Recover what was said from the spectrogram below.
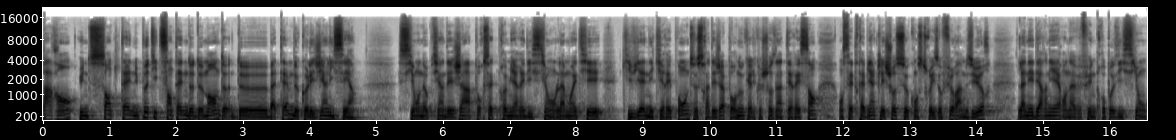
par an une centaine, une petite centaine de demandes de baptême de collégiens lycéens si on obtient déjà pour cette première édition la moitié qui viennent et qui répondent, ce sera déjà pour nous quelque chose d'intéressant. On sait très bien que les choses se construisent au fur et à mesure. L'année dernière, on avait fait une proposition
